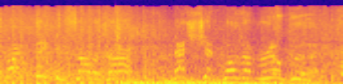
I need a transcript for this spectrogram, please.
Start thinking, Salazar! That shit blows up real good!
